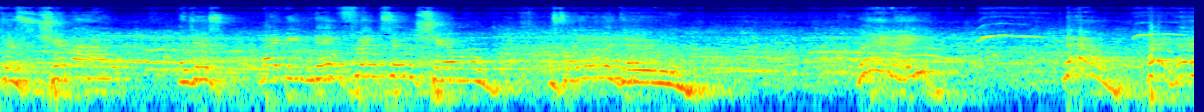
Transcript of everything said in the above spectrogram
just chill out and just maybe Netflix and chill. That's what you want to do. Really? Now, hey, hey,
